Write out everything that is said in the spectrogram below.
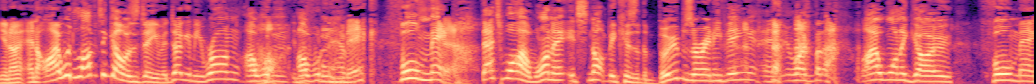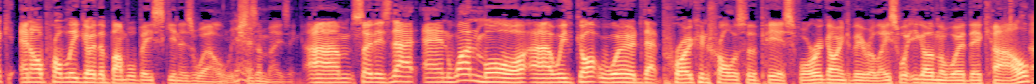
You know, and I would love to go as D.Va. Don't get me wrong. I wouldn't. Oh, I wouldn't full have mech? full mech. Yeah. That's why I want it. It's not because of the boobs or anything. and, like, but I want to go full mech, and I'll probably go the Bumblebee skin as well, which is amazing. Um, so there's that, and one more. Uh, we've got word that Pro controllers for the PS4 are going to be released. What you got on the word there, Carl? Uh,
